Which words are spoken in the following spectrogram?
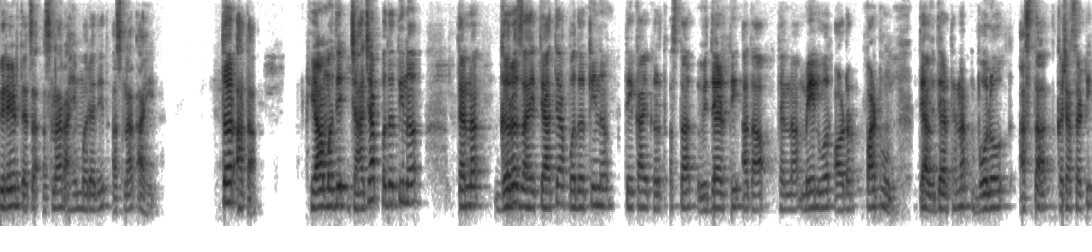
पिरियड त्याचा असणार आहे मर्यादित असणार आहे. तर आता यामध्ये ज्या ज्या पद्धतीनं त्यांना गरज आहे त्या त्या पद्धतीनं ते काय करत असतात? विद्यार्थी आता त्यांना मेलवर ऑर्डर पाठवून त्या विद्यार्थ्यांना बोलवत असतात कशासाठी?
